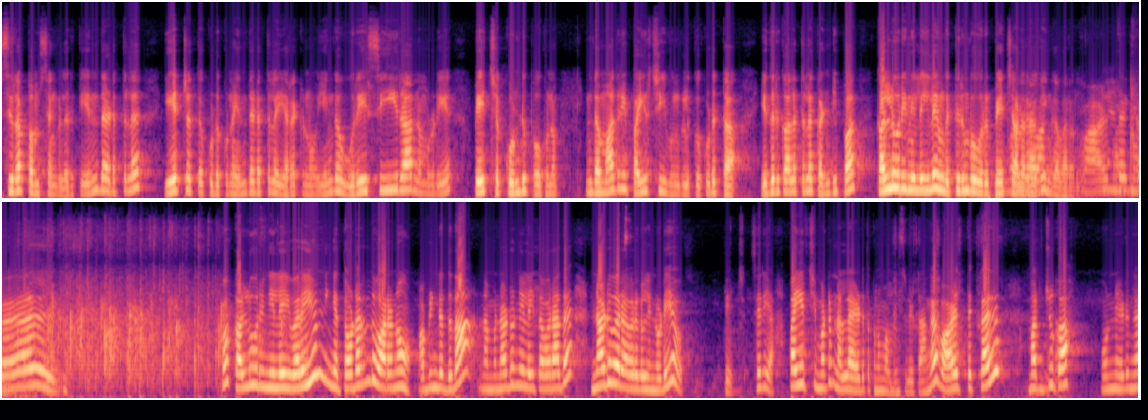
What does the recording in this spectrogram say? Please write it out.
சிறப்பம்சங்கள் இருக்கு? எந்த இடத்துல ஏற்றத்தை கொடுக்கணும்? எந்த இடத்துல இறக்கணும்? எங்க ஒரே சீரா நம்மளுடைய பேச்சை கொண்டு போகணும்? இந்த மாதிரி பயிற்சி இவங்களுக்கு கொடுத்தா எதிர்காலத்துல கண்டிப்பா கல்லூரி நிலையில இவங்க திரும்ப ஒரு பேச்சாளராக இங்க வரலாம். வாழ்த்துக்கள். இப்போ கல்லூரி நிலை வரையும் நீங்கள் தொடர்ந்து வரணும் அப்படின்றது தான் நம்ம நடுநிலை தவறாத நடுவர் அவர்களினுடைய பேச்சு. சரியா? பயிற்சி மட்டும் நல்லா எடுத்துக்கணும் அப்படின்னு சொல்லிட்டாங்க. வாழ்த்துக்கள். மர்ஜுகா ஒன்று எடுங்க.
